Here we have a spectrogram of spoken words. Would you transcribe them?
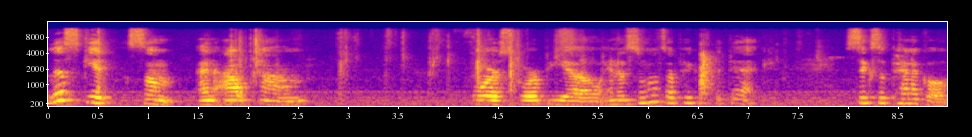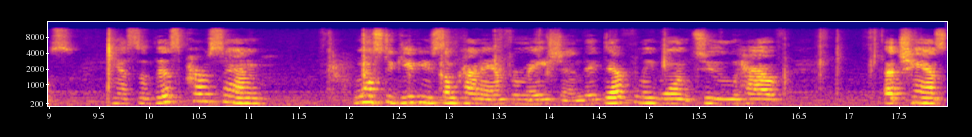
Let's get some an outcome for Scorpio. And as soon as I pick up the deck, Six of Pentacles. Yeah, so this person wants to give you some kind of information. They definitely want to have a chance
